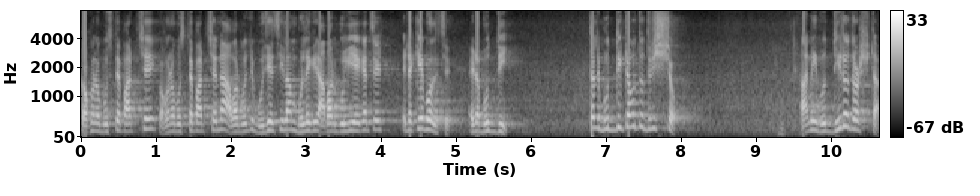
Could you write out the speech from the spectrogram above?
কখনো বুঝতে পারছে, কখনো বুঝতে পারছে না, আবার বলছে, বুঝেছিলাম, ভুলে গিয়ে আবার গুলিয়ে গেছে। এটা কে বলছে? এটা বুদ্ধি। তাহলে বুদ্ধিটাও তো দৃশ্য। আমি বুদ্ধিরও দ্রষ্টা।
